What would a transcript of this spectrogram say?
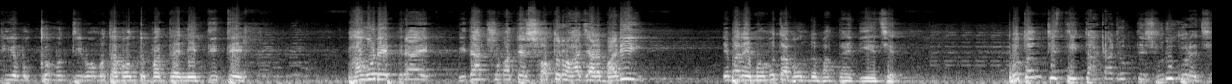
প্রিয় মুখ্যমন্ত্রী মমতা বন্দ্যোপাধ্যায়ের নেতৃত্বে ভাঙড়ে প্রায় বিধানসভাতে সতেরো হাজার বাড়ি এবারে মমতা বন্দ্যোপাধ্যায় দিয়েছেন। প্রথম কিস্তির টাকা ঢুকতে শুরু করেছে।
